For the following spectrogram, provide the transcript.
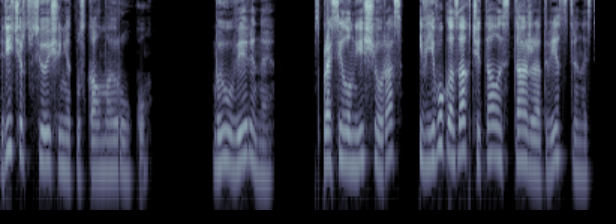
Ричард все еще не отпускал мою руку. «Вы уверены?» — спросил он еще раз, и в его глазах читалась та же ответственность,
